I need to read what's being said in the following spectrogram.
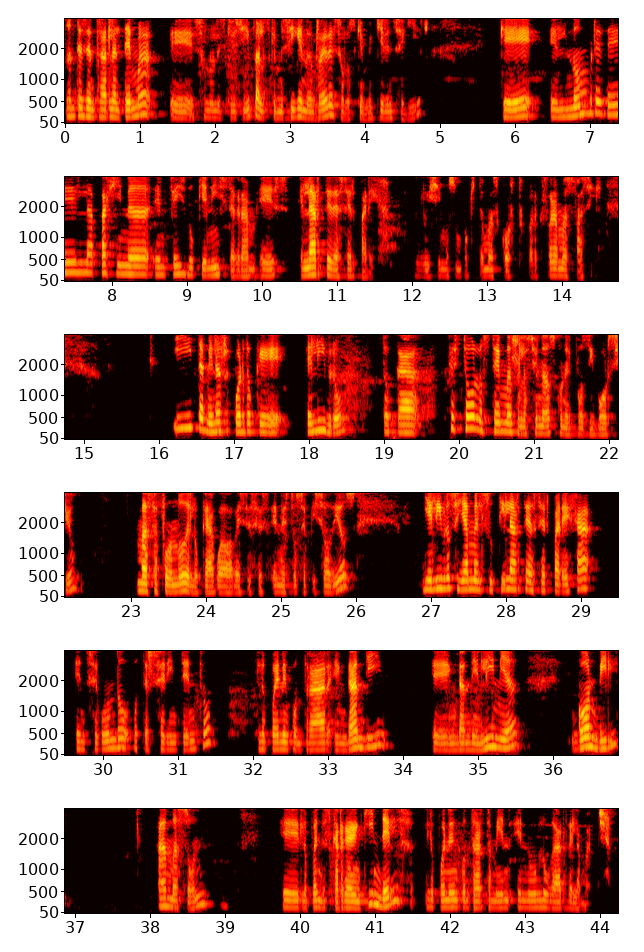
Antes de entrarle al tema, eh, solo les quiero decir, para los que me siguen en redes o los que me quieren seguir, que el nombre de la página en Facebook y en Instagram es El arte de hacer pareja. Lo hicimos un poquito más corto para que fuera más fácil. Y también les recuerdo que el libro toca pues todos los temas relacionados con el postdivorcio, más a fondo de lo que hago a veces en estos episodios. Y el libro se llama El sutil arte de hacer pareja en segundo o tercer intento. Lo pueden encontrar en Gandhi, en Gandhi en línea, Gonville, Amazon. Eh, lo pueden descargar en Kindle y lo pueden encontrar también en un lugar de la mancha.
